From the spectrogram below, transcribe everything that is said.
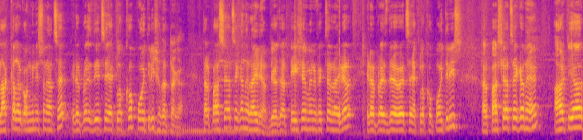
ব্ল্যাক কালার কম্বিনেশনে আছে। এটার প্রাইস দিয়েছে এক লক্ষ পঁয়ত্রিশ হাজার টাকা। তার পাশে আছে এখানে রাইডার দু হাজার তেইশের ম্যানুফ্যাকচার রাইডার এটার প্রাইস দেওয়া হয়েছে এক লক্ষ পঁয়ত্রিশ। তার পাশে আছে এখানে আরটিআর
